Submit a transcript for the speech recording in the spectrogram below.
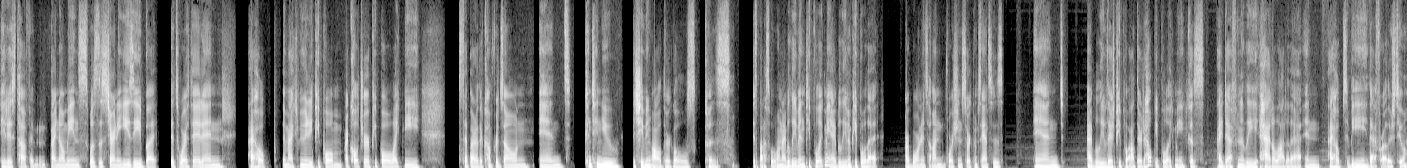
It is tough and by no means was this journey easy, but it's worth it and I hope in my community people, my culture, people like me step out of their comfort zone and continue achieving all their goals because it's possible. And I believe in people like me. I believe in people that are born into unfortunate circumstances. And I believe there's people out there to help people like me because I definitely had a lot of that. And I hope to be that for others too.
